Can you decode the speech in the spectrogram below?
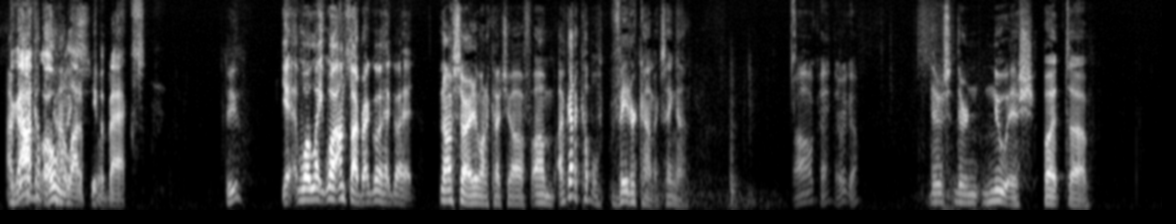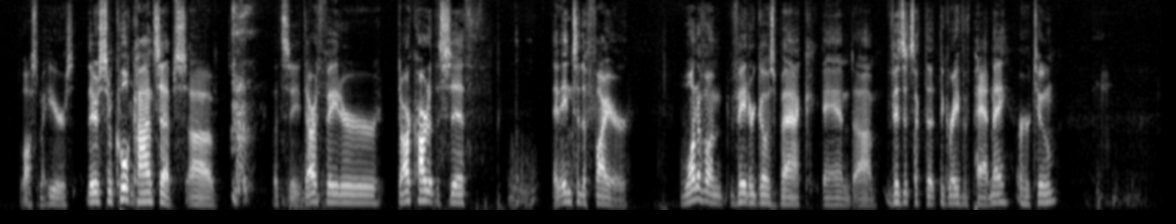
I I've got, a I couple own a lot of paperbacks. Do you? Yeah, well, like, well, I'm sorry, Brad. Go ahead. Go ahead. No, I'm sorry. I didn't want to cut you off. Um, I've got a couple Vader comics. Hang on. Oh, okay. There we go. There's they're newish, but uh, lost my ears. There's some cool concepts. Uh, let's see, Darth Vader, Dark Heart of the Sith, and Into the Fire. One of them, Vader goes back and um, visits like the, the grave of Padme or her tomb.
